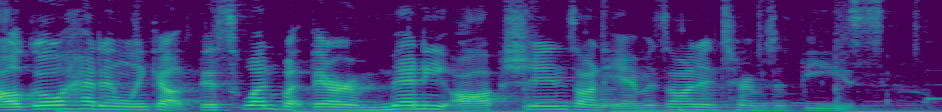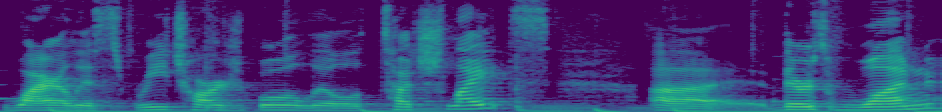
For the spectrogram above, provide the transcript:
I'll go ahead and link out this one, but there are many options on Amazon in terms of these wireless rechargeable little touch lights. Uh, there's one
